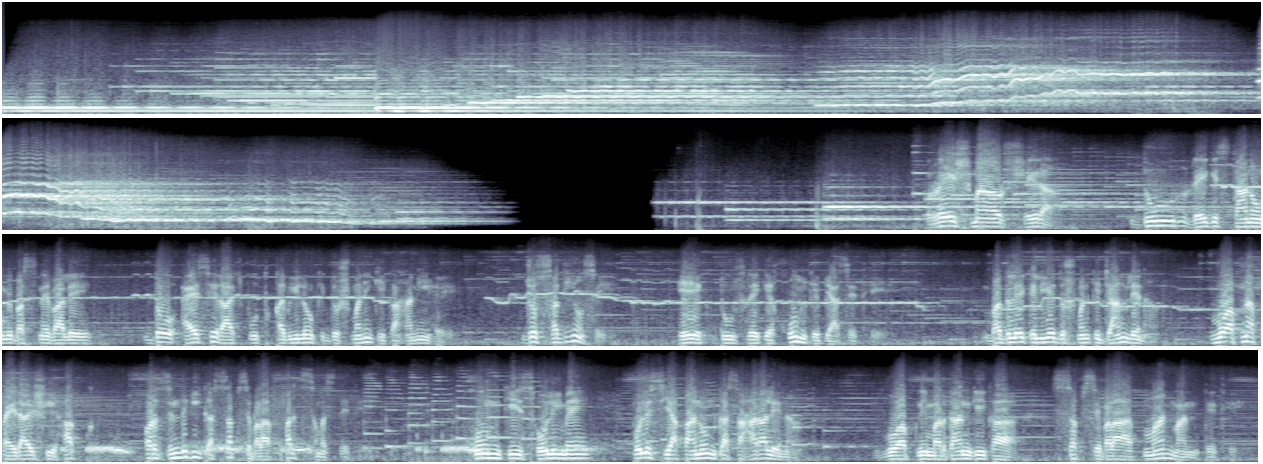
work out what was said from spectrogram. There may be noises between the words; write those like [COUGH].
रेशमा और शेरा दूर रेगिस्तानों में बसने वाले दो ऐसे राजपूत कबीलों की दुश्मनी की कहानी है। जो सदियों से एक दूसरे के खून के प्यासे थे। बदले के लिए दुश्मन की जान लेना, वो अपना पैदाइशी हक और ज़िंदगी का सबसे बड़ा फ़र्ज़ समझते थे। खून की इस होली में पुलिस या कानून का सहारा लेना, वो अपनी मर्दानगी का सबसे बड़ा अपमान मानते थे।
